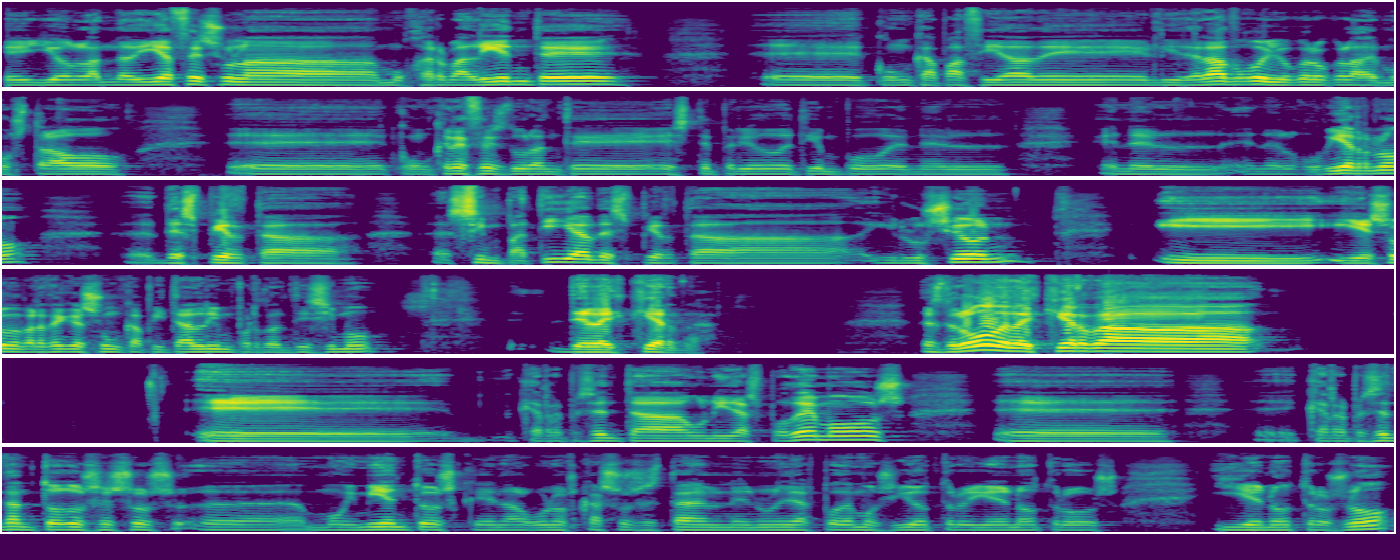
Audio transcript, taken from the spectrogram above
Yolanda Díaz es una mujer valiente, eh, con capacidad de liderazgo, yo creo que lo ha demostrado eh, con creces durante este periodo de tiempo en el, en el, en el gobierno, eh, despierta simpatía, despierta ilusión. Y, eso me parece que es un capital importantísimo de la izquierda. Desde luego de la izquierda eh, que representa Unidas Podemos, eh, eh, que representan todos esos eh, movimientos que en algunos casos están en Unidas Podemos y otro y en otros y en otros no.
